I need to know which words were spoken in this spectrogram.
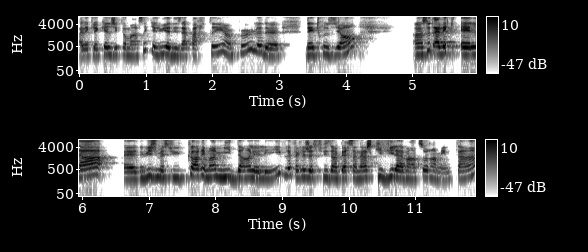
avec lequel j'ai commencé, que lui a des apartés un peu d'intrusion. Ensuite, avec Ella, lui, je me suis carrément mis dans le livre. Fait que là, je suis un personnage qui vit l'aventure en même temps.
